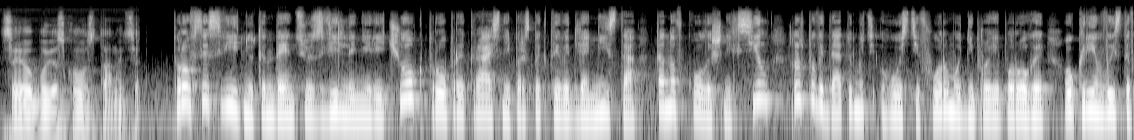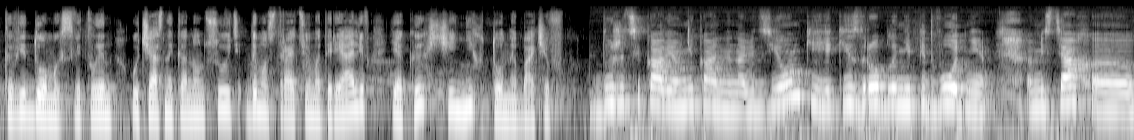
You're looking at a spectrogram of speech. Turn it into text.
це обов'язково станеться. Про всесвітню тенденцію звільнення річок, про прекрасні перспективи для міста та навколишніх сіл розповідатимуть гості форуму Дніпрові пороги. Окрім виставки відомих світлин, учасники анонсують демонстрацію матеріалів, яких ще ніхто не бачив. Дуже цікаві, унікальні навіть зйомки, які зроблені підводні в місцях е,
